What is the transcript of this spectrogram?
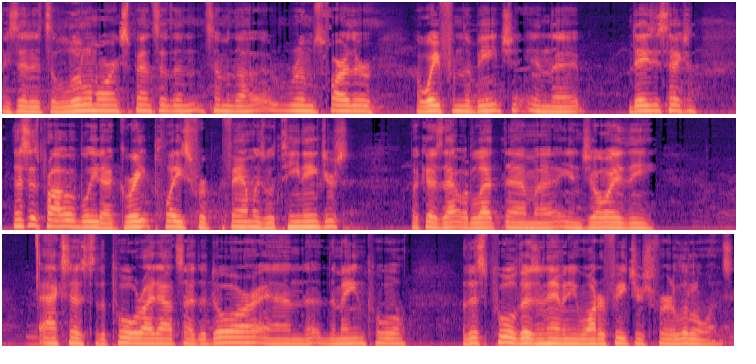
I said it's a little more expensive than some of the rooms farther away from the beach in the Daisy section. This is probably a great place for families with teenagers because that would let them uh, enjoy the access to the pool right outside the door and the, the main pool. This pool doesn't have any water features for little ones.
